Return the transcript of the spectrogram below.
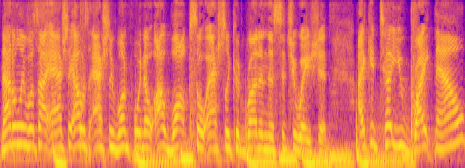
Not only was I Ashley, I was Ashley 1.0. I walked so Ashley could run in this situation. I can tell you right now,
